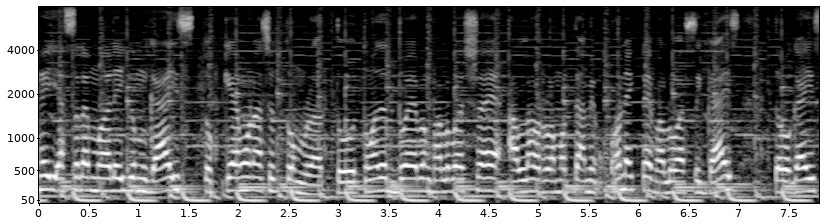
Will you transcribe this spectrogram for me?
হেই আসসালামু আলাইকুম গাইস তো কেমন আছো তোমরা? তো তোমাদের দোয়া এবং ভালোবাসায় আল্লাহর রহমতে আমি অনেকটাই ভালো আছি গাইস তো গাইস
